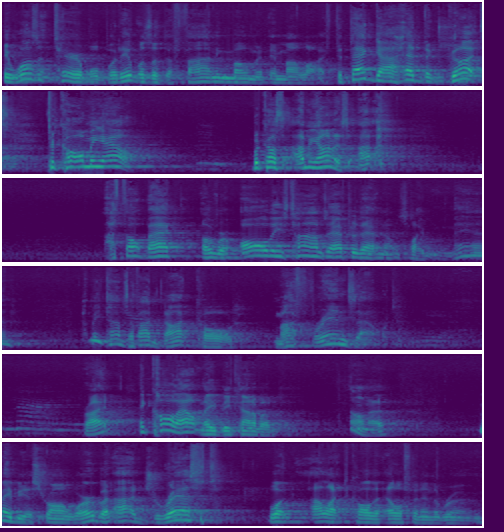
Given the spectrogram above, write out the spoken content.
it wasn't terrible, but it was a defining moment in my life that that guy had the guts to call me out. Because, I'll be honest, I, I thought back over all these times after that, and I was like, man, how many times have I not called my friends out? Right? And call out may be kind of a, I don't know, maybe a strong word, but I addressed what I like to call the elephant in the room,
